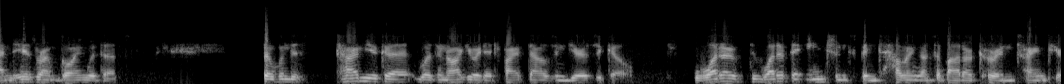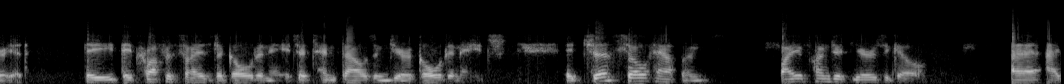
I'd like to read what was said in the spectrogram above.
And here's where I'm going with this. So when this Time Yuga was inaugurated 5,000 years ago, what, are, what have the ancients been telling us about our current time period? They, they prophesied a golden age, a 10,000 year golden age. It just so happens 500 years ago, a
